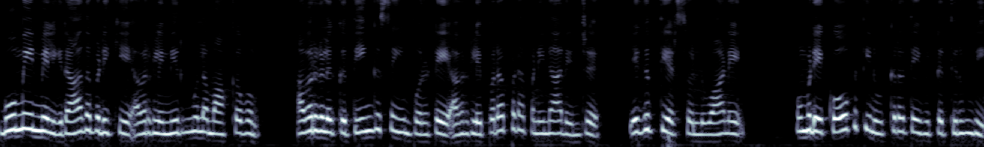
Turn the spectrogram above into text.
பூமியின் மேல் இராதபடிக்கு அவர்களை நிர்மூலமாக்கவும் அவர்களுக்கு தீங்கு செய்யும் பொருட்டே அவர்களை புறப்பட பண்ணினார் என்று எகிப்தியர் சொல்லுவானேன் உம்முடைய கோபத்தின் உக்கிரத்தை விட்டு திரும்பி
